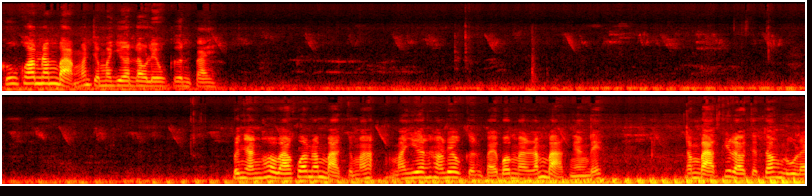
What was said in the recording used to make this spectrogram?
คือความลำบากมันจะมาเยือนเราเร็วเกินไป เป็นอย่างเขาว่าความลำบากจะมา มาเยือนเขาเร็วเกินไปบ่มันลำบากอย่างเด้ลำบากที่เราจะต้องดูแล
